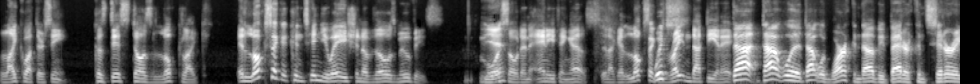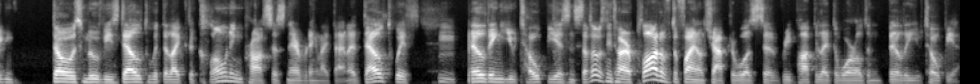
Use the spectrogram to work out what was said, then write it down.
like what they're seeing because this does look like it looks like a continuation of those movies more Yeah. so than anything else. Like it looks like Which- right in that DNA. That that would that would work and that would be better considering those movies dealt with the like the cloning process and everything like that. And it dealt with Hmm. building utopias and stuff. That was the entire plot of the final chapter was to repopulate the world and build a utopia.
